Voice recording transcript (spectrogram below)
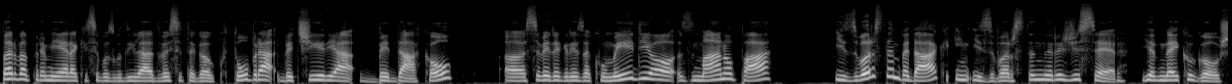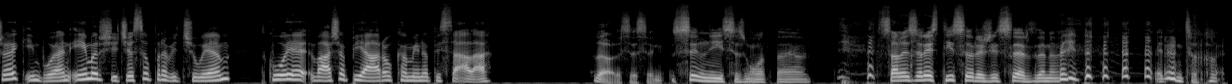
Prva premjera, ki se bo zgodila 20. oktober, večerja Bedakov. Uh, seveda gre za komedijo, z mano pa izvrsten bedak in izvrsten režiser, Jrnejko Govšek in Bojan Emršič. Če se upravičujem, tako je vaša PR-ovka mi napisala. Da, se se ni. Vse nisi zmotila. Ja. Sam je res ti so režiser, zdaj ne vem.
